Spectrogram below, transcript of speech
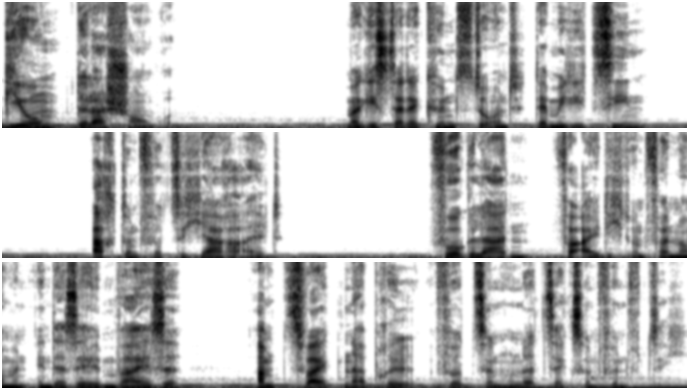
Guillaume de la Chambre, Magister der Künste und der Medizin, 48 Jahre alt. Vorgeladen, vereidigt und vernommen in derselben Weise am 2. April 1456.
